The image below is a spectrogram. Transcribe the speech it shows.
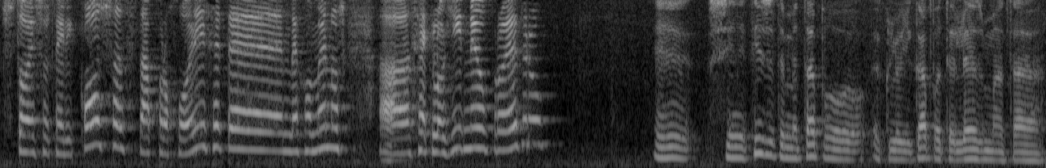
στο εσωτερικό σας, θα προχωρήσετε ενδεχομένως σε εκλογή νέου Προέδρου; Ε, συνηθίζεται μετά από εκλογικά αποτελέσματα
